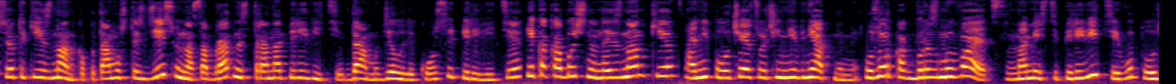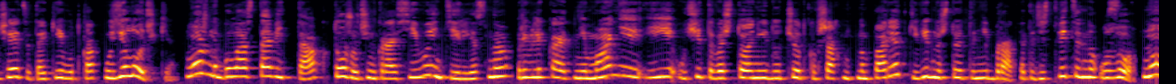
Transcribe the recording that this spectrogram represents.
все-таки изнанка, потому что здесь у нас обратная сторона перевития. Да, мы делали косы, перевития. И как обычно на изнанке они получаются очень невнятными. Узор как бы размывается на месте перевития. И вот получается такие вот как узелочки. Можно было оставить так. Тоже очень красиво, интересно. Привлекает внимание. И учитывая, что они идут четко в шахматном порядке, видно, что это не брак. Это действительно узор. Но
